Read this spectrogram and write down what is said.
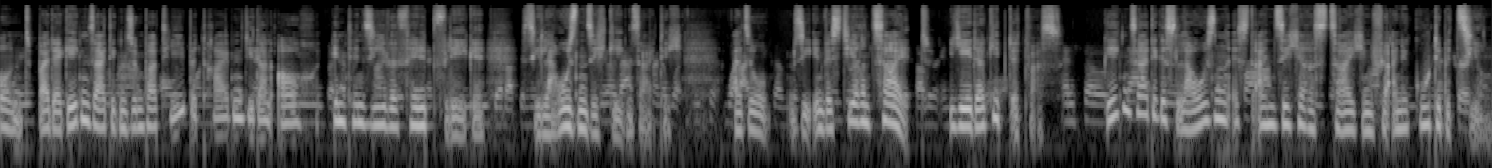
Und bei der gegenseitigen Sympathie betreiben die dann auch intensive Fellpflege. Sie lausen sich gegenseitig. Also sie investieren Zeit, jeder gibt etwas. Gegenseitiges Lausen ist ein sicheres Zeichen für eine gute Beziehung.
